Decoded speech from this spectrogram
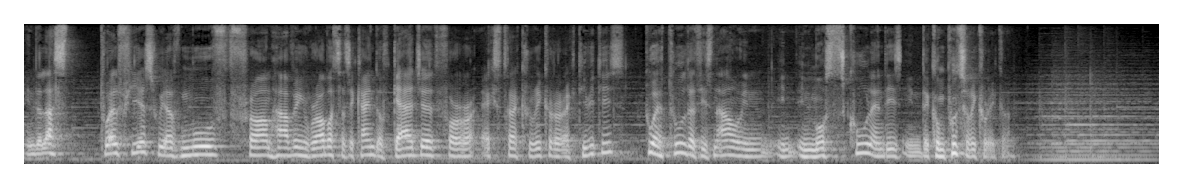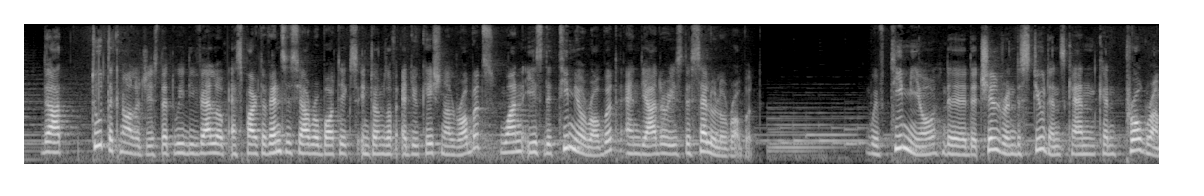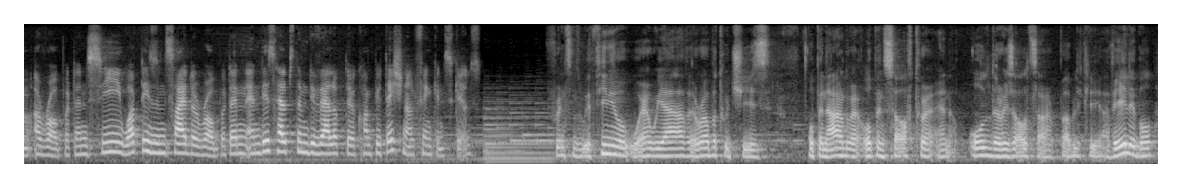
In the last 12 years we have moved from having robots as a kind of gadget for extracurricular activities to a tool that is now in, in, in most school and is in the compulsory curriculum. There are two technologies that we develop as part of NCCR robotics in terms of educational robots. One is the Thymio robot and the other is the Cellulo robot. With Thymio, the, the children, the students can, can program a robot and see what is inside the robot and, and this helps them develop their computational thinking skills. For instance, with Thymio, where we have a robot which is open hardware, open software, and all the results are publicly available,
